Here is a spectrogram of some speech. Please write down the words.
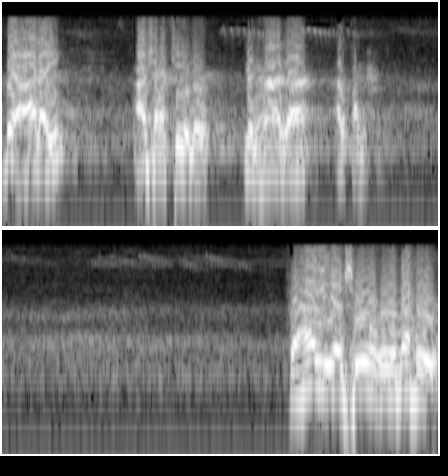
بع علي عشرة كيلو من هذا القمح. فهل يسوغ له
